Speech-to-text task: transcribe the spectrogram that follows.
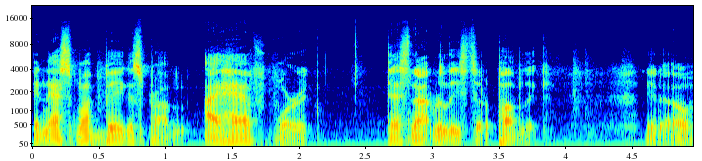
And that's my mm-hmm. biggest problem. I have work that's not released to the public. You know.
